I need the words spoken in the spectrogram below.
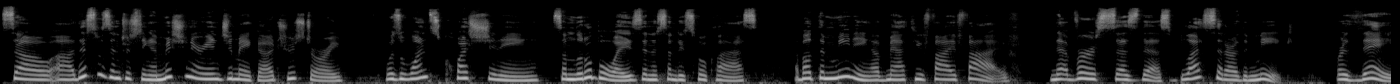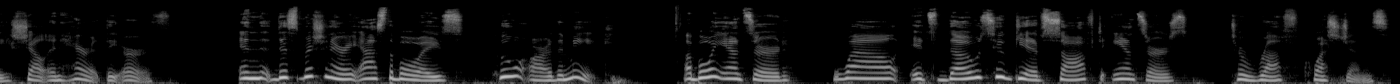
So uh, this was interesting. A missionary in Jamaica, true story, was once questioning some little boys in a Sunday school class about the meaning of Matthew 5 5. And that verse says this Blessed are the meek for they shall inherit the earth. And this missionary asked the boys, Who are the meek? A boy answered, Well, it's those who give soft answers to rough questions.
